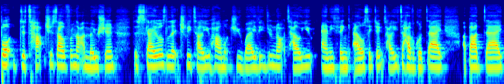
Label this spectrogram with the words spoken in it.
but detach yourself from that emotion. The scales literally tell you how much you weigh. They do not tell you anything else. They don't tell you to have a good day, a bad day,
